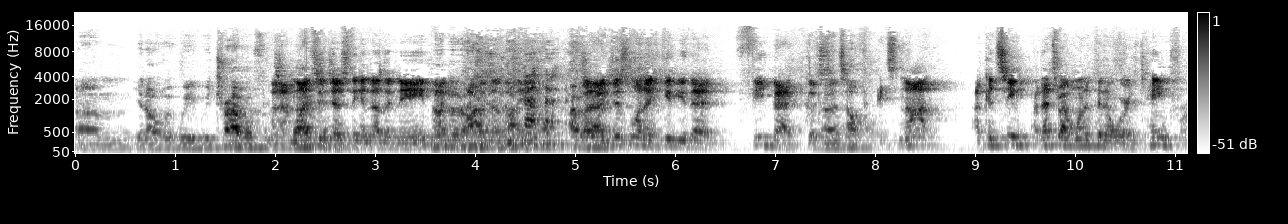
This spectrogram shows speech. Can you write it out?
Um, you know, we, we travel from. And I'm not suggesting another name, No, no, no, I- another name. I But I just wanna give you that feedback, because No, That's helpful. it's not, I could see, that's why I wanted to know where it came from.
